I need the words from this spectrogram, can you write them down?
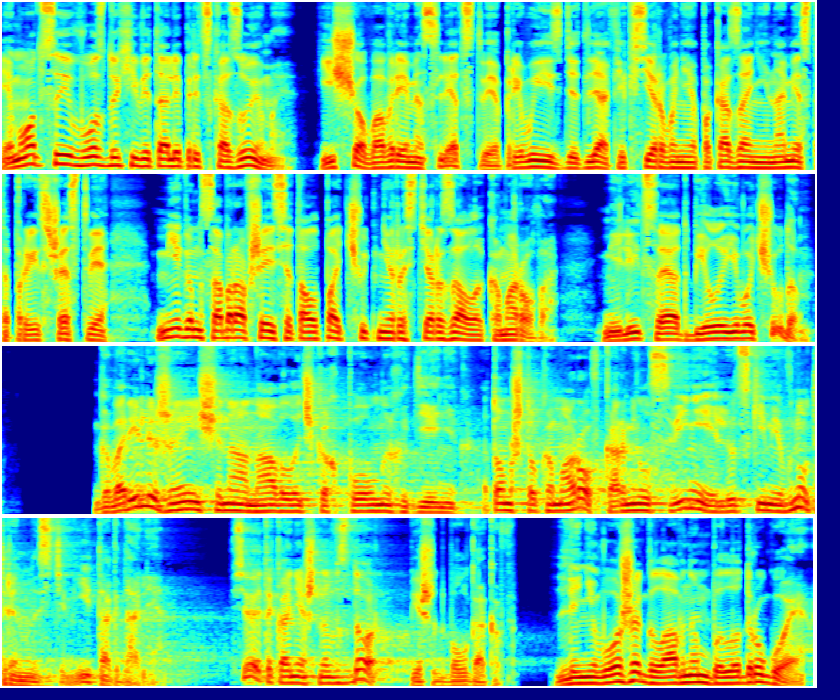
Эмоции в воздухе витали предсказуемые. Еще во время следствия, при выезде для фиксирования показаний на место происшествия, мигом собравшаяся толпа чуть не растерзала Комарова. Милиция отбила его чудом. Говорили женщины о наволочках полных денег, о том, что Комаров кормил свиней людскими внутренностями и так далее. Все это, конечно, вздор, пишет Булгаков. Для него же главным было другое.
